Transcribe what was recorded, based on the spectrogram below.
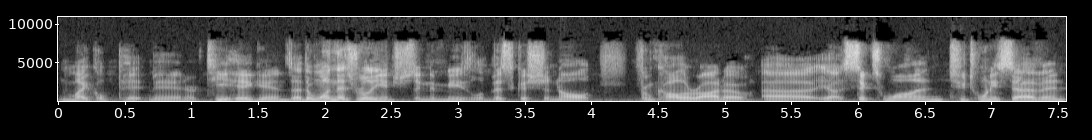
Michael Pittman or Tee Higgins. Uh, the one that's really interesting to me is Laviska Shenault from Colorado. Uh, yeah, 6'1", 227.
